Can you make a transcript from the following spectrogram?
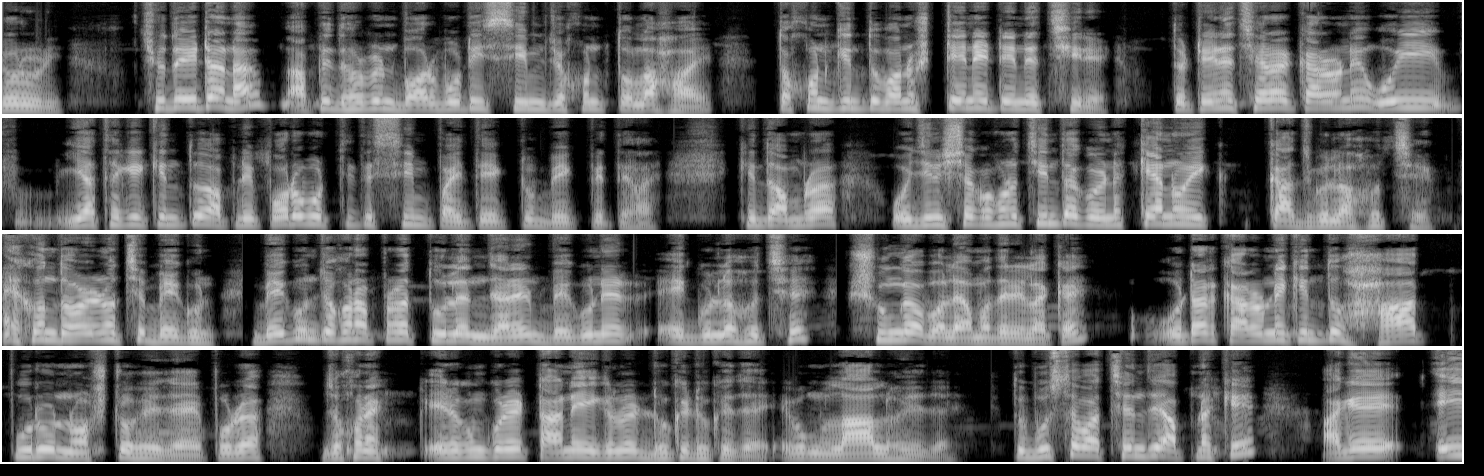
জরুরি। শুধু এটা না, আপনি ধরবেন বরবটি সিম যখন তোলা হয়, তখন কিন্তু মানুষ টেনে টেনে ছিঁড়ে। তো টেনে ছেঁড়ার কারণে ওই ইয়া থেকে কিন্তু আপনি পরবর্তীতে সিম পাইতে একটু বেগ পেতে হয়। কিন্তু আমরা ওই জিনিসটা কখনো চিন্তা করি না, কেন এই কাজগুলো হচ্ছে। এখন ধরেন হচ্ছে বেগুন। বেগুন যখন আপনারা তুলেন, জানেন বেগুনের এগুলো হচ্ছে শুঙ্গা বলে আমাদের এলাকায়। ওটার কারণে কিন্তু হাত পুরো নষ্ট হয়ে যায়। পুরো যখন এরকম করে টানে, এগুলো ঢুকে ঢুকে যায় এবং লাল হয়ে যায়। তো বুঝতে পারছেন যে আপনাকে আগে এই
